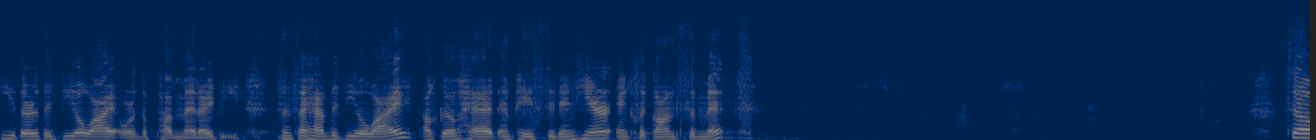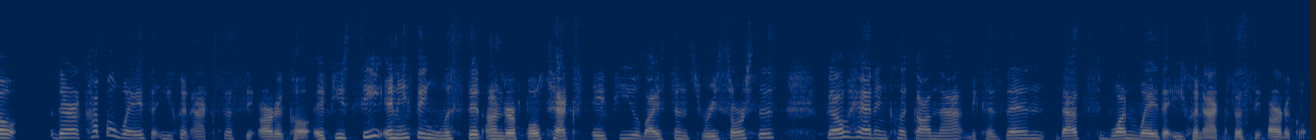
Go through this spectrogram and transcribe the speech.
either the DOI or the PubMed ID. Since I have the DOI, I'll go ahead and paste it in here and click on submit. So there are a couple ways that you can access the article. If you see anything listed under full text APU license resources, go ahead and click on that because then that's one way that you can access the article.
